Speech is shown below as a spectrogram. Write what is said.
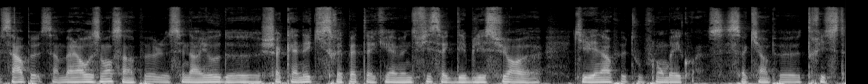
C'est un peu, ça, malheureusement, c'est un peu le scénario de chaque année qui se répète avec Memphis avec des blessures euh, qui viennent un peu tout plomber, quoi. C'est ça qui est un peu triste.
